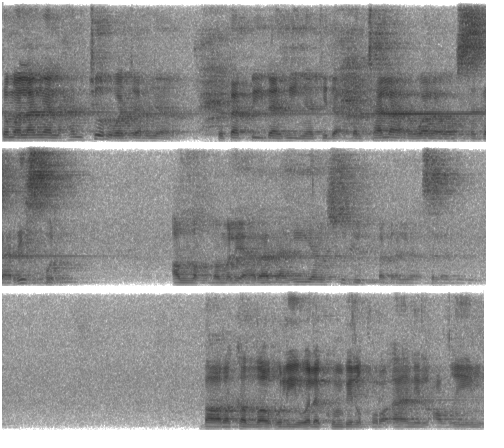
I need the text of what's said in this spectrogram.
kemalangan hancur wajahnya tetapi dahinya tidak bercalar walau segaris pun Allah memelihara dahi yang sujud padanya selalu Barakallahu li wa lakum bil Qur'anil azim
